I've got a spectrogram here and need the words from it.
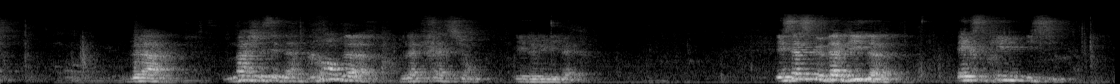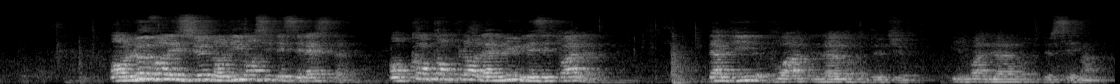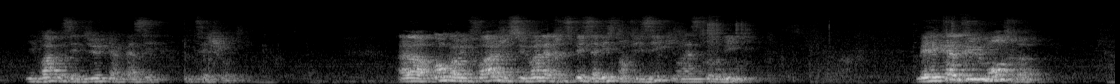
de la majesté, de la grandeur de la création et de l'univers. Et c'est ce que David exprime ici. En levant les yeux dans l'immensité céleste, en contemplant la lune, les étoiles, David voit l'œuvre de Dieu. Il voit l'œuvre de ses mains. Il voit que c'est Dieu qui a placé toutes ces choses. Alors, encore une fois, je suis loin d'être spécialiste en physique en astronomie, mais les calculs montrent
